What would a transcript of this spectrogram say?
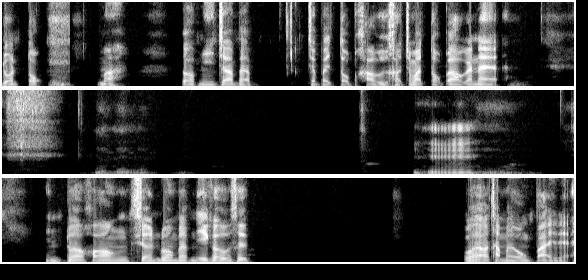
โดนตกมา รอบนี้จะแบบจะไปตบเขาหรือเขาจะมาตบเรากันแน่เห็นตัวของเสียงดวงแบบนี้ก็รู้สึก ว่าเราทำอะไรลงไปเนี่ย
